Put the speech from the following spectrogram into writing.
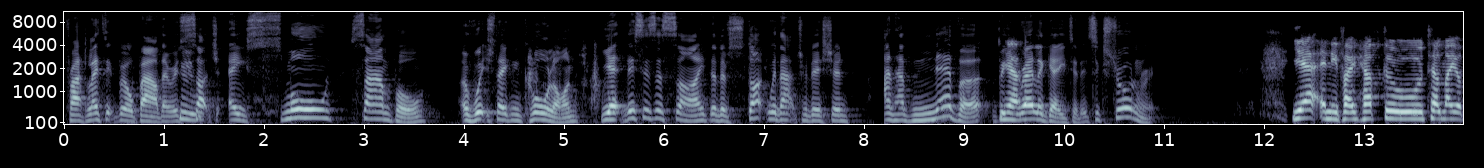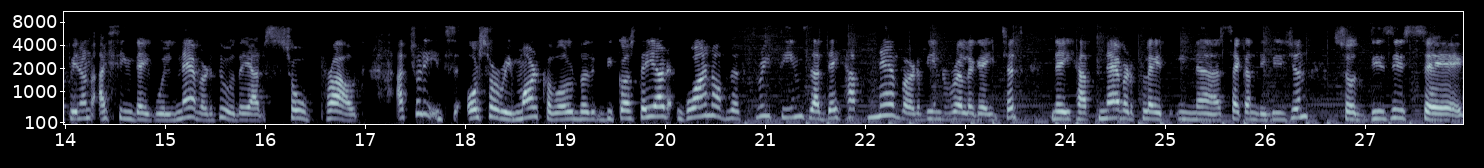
For Athletic Bilbao, there is hmm. such a small sample of which they can call on, yet this is a side that have stuck with that tradition and have never been yeah. relegated. It's extraordinary. Yeah, and if I have to tell my opinion, I think they will never do. They are so proud. Actually, it's also remarkable but because they are one of the three teams that they have never been relegated. They have never played in a second division. So this is uh,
